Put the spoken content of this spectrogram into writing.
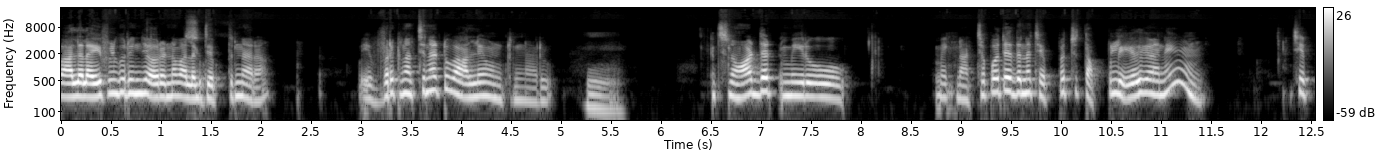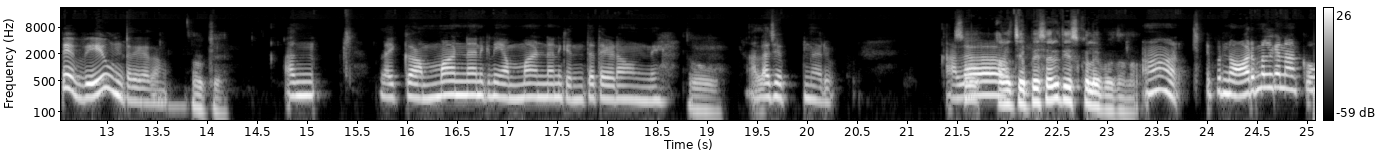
వాళ్ళ లైఫ్ గురించి ఎవరైనా వాళ్ళకి చెప్తున్నారా? ఎవరికి నచ్చినట్టు వాళ్ళే ఉంటున్నారు. ఇట్స్ నాట్ దట్ మీరు మీకు నచ్చపోతే ఏదైనా చెప్పొచ్చు తప్పు లేదు కానీ చెప్పే వే ఉంటుంది కదా. ఓకే. అన్ లైక్ అమ్మ అన్నానికి నీ అమ్మ అన్నానికి ఎంత తేడా ఉంది? అలా చెప్తున్నారు. అలా అలా చెప్పేసరికి తీసుకోలేకపోతున్నావు. ఆ, ఇప్పుడు నార్మల్గా నాకు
